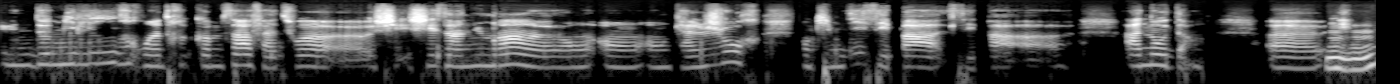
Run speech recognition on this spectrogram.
une, demi-livre ou un truc comme ça, enfin, tu vois, euh, chez, chez, un humain euh, en, en, en, 15 jours. Donc, il me dit, c'est pas, c'est pas euh, anodin. Mmh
